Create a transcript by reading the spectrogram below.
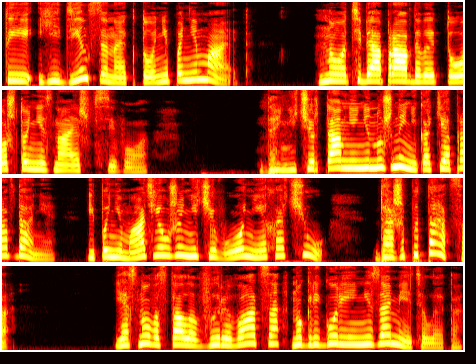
ты единственная, кто не понимает. Но тебя оправдывает то, что не знаешь всего. Да ни черта мне не нужны никакие оправдания. И понимать я уже ничего не хочу. Даже пытаться. Я снова стала вырываться, но Григорий не заметил это.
